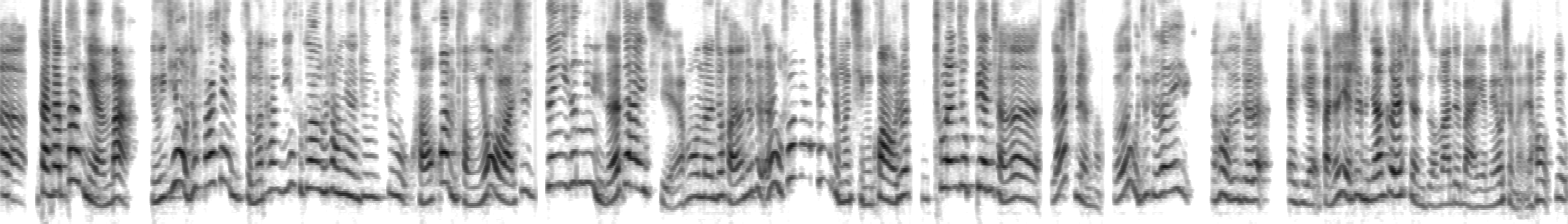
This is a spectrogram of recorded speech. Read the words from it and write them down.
了大概半年吧。有一天我就发现，怎么他 Instagram 上面就就好像换朋友了，是跟一个女的在一起，然后呢，就好像就是，哎，我说呀，这是什么情况？我说突然就变成了 lesbian 了，呃，我就觉得，哎，然后我就觉得，哎，也反正也是人家个人选择嘛，对吧？也没有什么，然后就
